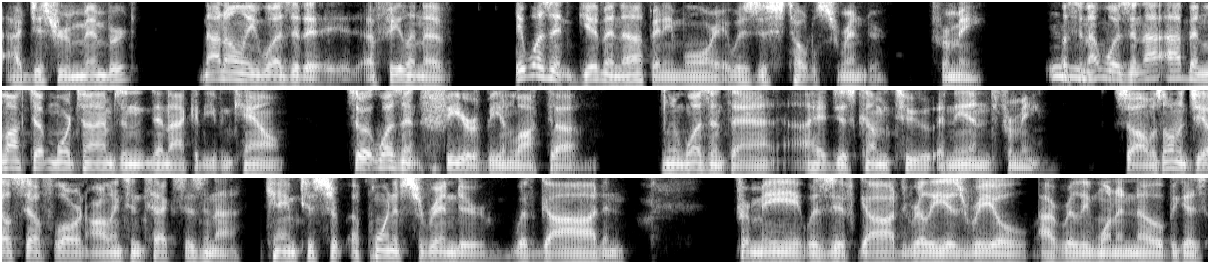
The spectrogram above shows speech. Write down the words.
I just remembered not only was it a, a feeling of, it wasn't giving up anymore. It was just total surrender for me. Listen, I mm-hmm. wasn't, I, have been locked up more times than, than I could even count. So it wasn't fear of being locked up. It wasn't that. I had just come to an end for me. So I was on a jail cell floor in Arlington, Texas, and I came to a point of surrender with God. And for me, it was if God really is real, I really want to know because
